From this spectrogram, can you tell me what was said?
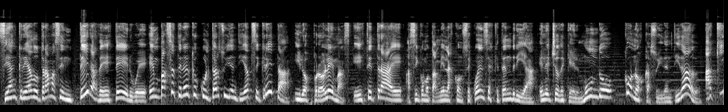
se han creado tramas enteras de este héroe en base a tener que ocultar su identidad secreta y los problemas que este trae, así como también las consecuencias que tendría el hecho de que el mundo conozca su identidad. Aquí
